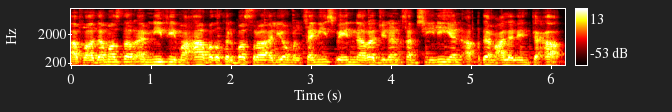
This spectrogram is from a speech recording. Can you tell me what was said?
أفاد مصدر أمني في محافظة البصرة اليوم الخميس بأن رجلا خمسينيا أقدم على الانتحار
